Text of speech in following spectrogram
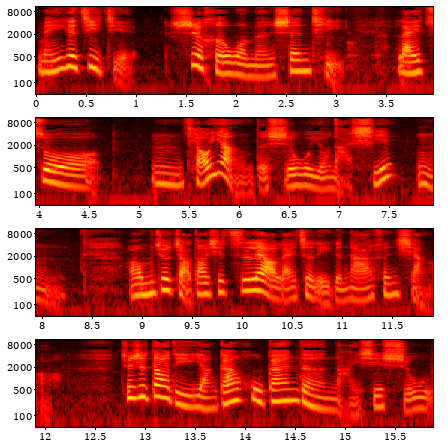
每一个季节，适合我们身体来做嗯调养的食物有哪些？嗯，好，我们就找到一些资料来这里跟大家分享啊。就是到底养肝护肝的哪一些食物，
